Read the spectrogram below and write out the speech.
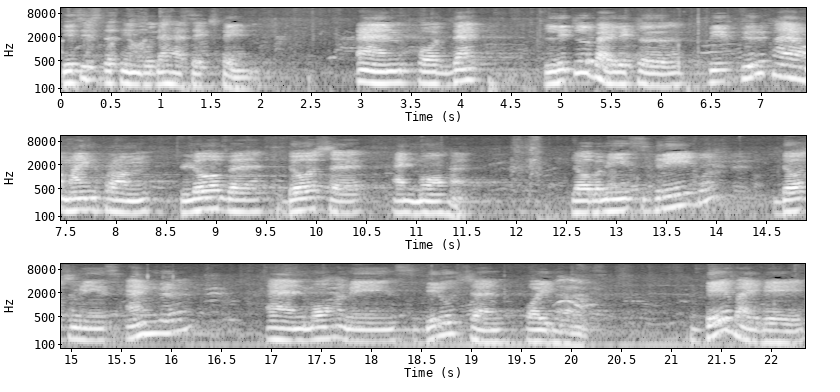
This is the thing Buddha has explained. And for that, little by little, we purify our mind from lobha, dosa, and moha. Lobha means greed, dosa means anger, and moha means delusion or ignorance. Day by day,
